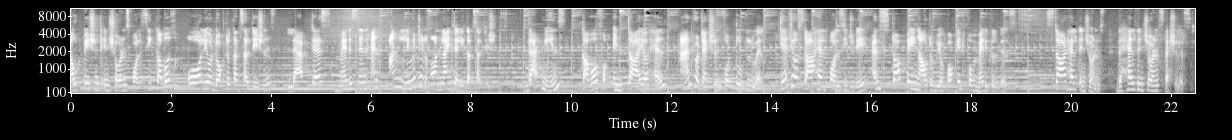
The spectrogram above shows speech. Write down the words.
outpatient insurance policy covers all your doctor consultations, lab tests, medicine, and unlimited online teleconsultations. That means cover for entire health and protection for total wealth. Get your Star Health policy today and stop paying out of your pocket for medical bills. Star Health Insurance, the health insurance specialist.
